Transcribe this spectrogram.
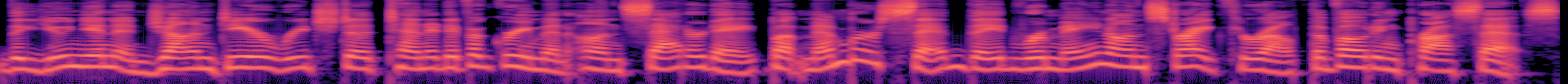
The union and John Deere reached a tentative agreement on Saturday, but members said they'd remain on strike throughout the voting process.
